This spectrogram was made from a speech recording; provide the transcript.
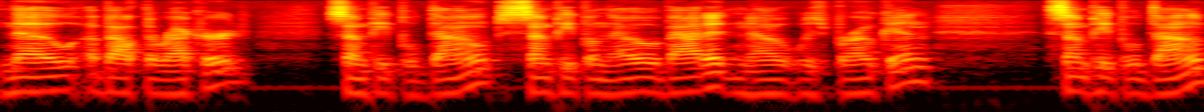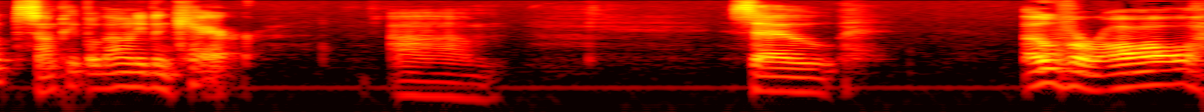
know about the record. Some people don't. Some people know about it and know it was broken. Some people don't. Some people don't even care. Um, so, overall,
